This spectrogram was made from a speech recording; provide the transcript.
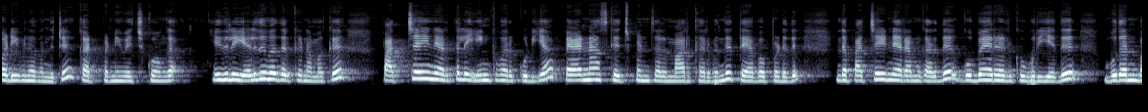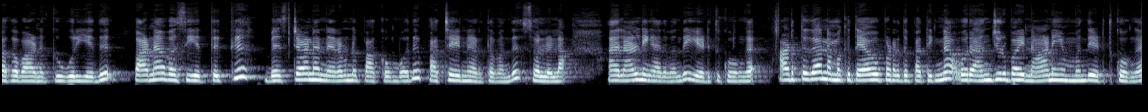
வடிவில் வந்துட்டு கட் பண்ணி வச்சுக்கோங்க. இதில் எழுதுவதற்கு நமக்கு பச்சை நிறத்தில் இங்க் வரக்கூடிய பேனா ஸ்கெட்ச் பென்சில் மார்க்கர் வந்து தேவைப்படுது. இந்த பச்சை நிறம்ங்கிறது குபேரருக்கு உரியது புதன் பகவானுக்கு உரியது பணவசியத்துக்கு பெஸ்ட்டான நிறம்னு பார்க்கும்போது பச்சை நிறத்தை வந்து சொல்லலாம். அதனால் நீங்கள் அதை வந்து எடுத்துக்கோங்க. அடுத்ததாக நமக்கு தேவைப்படுறது பார்த்திங்கன்னா ஒரு அஞ்சு ரூபாய் நாணயம் வந்து எடுத்துக்கோங்க.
